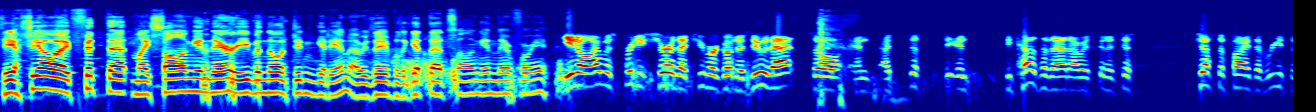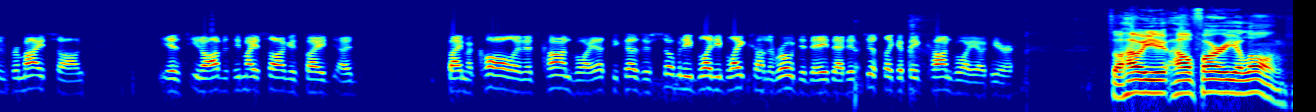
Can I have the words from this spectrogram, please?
See, see how I fit that my song in there, even though it didn't get in. I was able to get that song in there for you. You know, I was pretty sure that you were going to do that, so and I just in, because of that, I was going to just justify the reason for my song. Is you know, obviously my song is by uh, by McCall and it's Convoy. That's because there's so many bloody Blakes on the road today that it's just like a big convoy out here. So, how are you? How far are you along?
